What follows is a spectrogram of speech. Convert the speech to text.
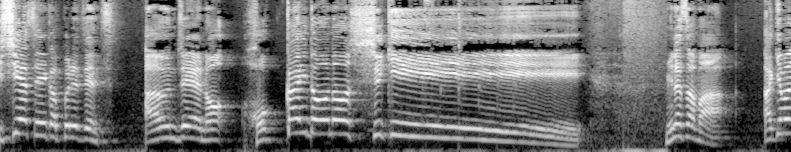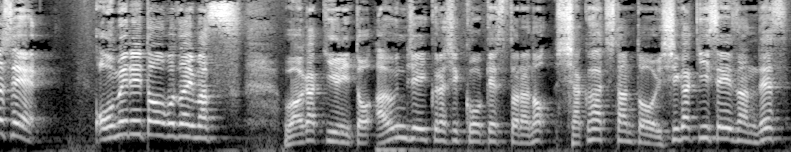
石屋製菓プレゼンツ、アウンジェイの北海道の四季皆様、明けまして、おめでとうございます。和楽器ユニット、アウンジェイクラシックオーケストラの尺八担当、石垣聖山です。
